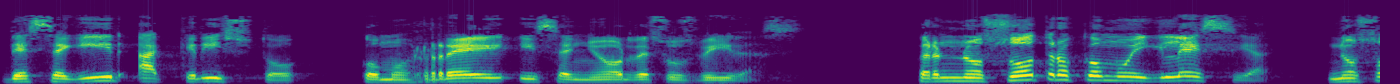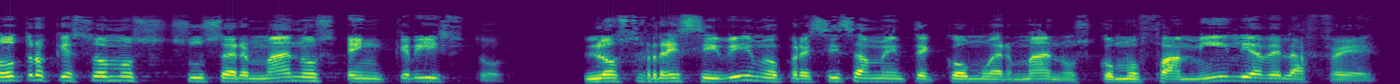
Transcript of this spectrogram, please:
de seguir a Cristo como Rey y Señor de sus vidas. Pero nosotros como iglesia, nosotros que somos sus hermanos en Cristo, los recibimos precisamente como hermanos, como familia de la fe,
